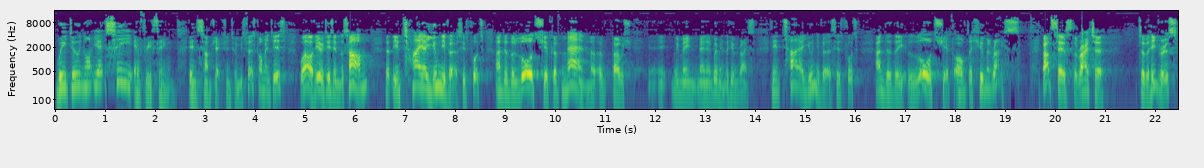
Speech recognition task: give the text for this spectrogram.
we do not yet see everything in subjection to him. His first comment is, well, here it is in the psalm that the entire universe is put under the lordship of man, uh, uh, by which uh, we mean men and women, the human race. The entire universe is put under the lordship of the human race. But, says the writer to the Hebrews,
